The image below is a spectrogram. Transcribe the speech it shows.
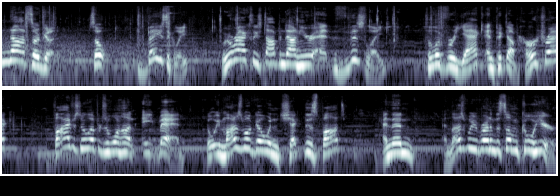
not so good. So basically, we were actually stopping down here at this lake to look for yak and picked up her track. Five snow leopards in one hunt ain't bad, but we might as well go and check this spot. And then, unless we run into something cool here,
